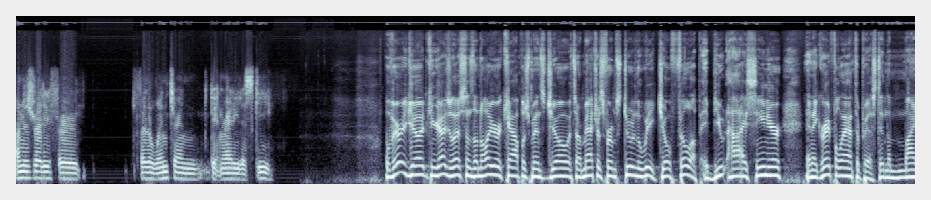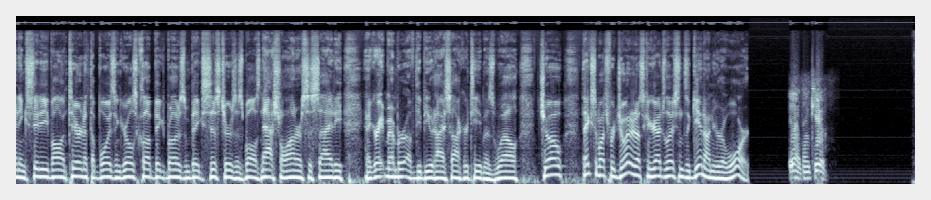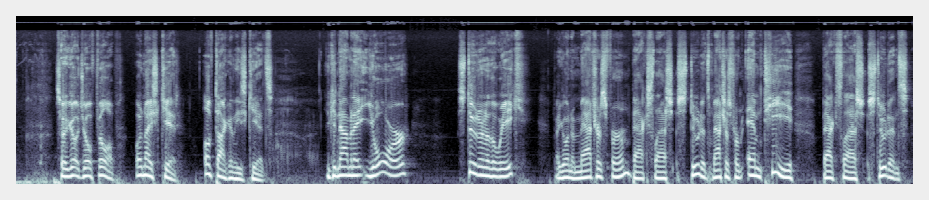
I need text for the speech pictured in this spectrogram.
I'm just ready for for the winter and getting ready to ski. Well, very good. Congratulations on all your accomplishments, Joe. It's our Mattress Firm Student of the Week, Joe Phillip, a Butte High senior and a great philanthropist in the mining city, volunteering at the Boys and Girls Club, Big Brothers and Big Sisters, as well as National Honor Society, and a great member of the Butte High soccer team as well. Joe, thanks so much for joining us. Congratulations again on your award. Yeah, thank you. So you go, Joe Phillip. What a nice kid. Love talking to these kids. You can nominate your Student of the Week by going to Mattress Firm backslash students, Mattress Firm MT backslash students,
